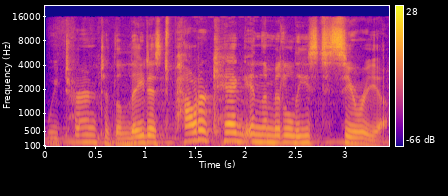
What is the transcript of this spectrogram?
We turn to the latest powder keg in the Middle East, Syria.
